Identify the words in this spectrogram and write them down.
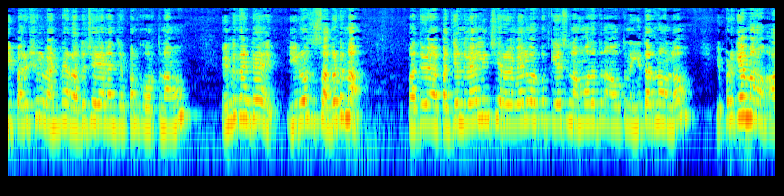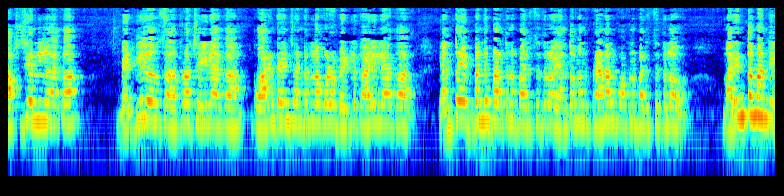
ఈ పరీక్షలు వెంటనే రద్దు చేయాలని చెప్పని కోరుతున్నాము. ఎందుకంటే ఈరోజు సగటున పది పద్దెనిమిది వేల నుంచి ఇరవై వేల వరకు కేసులు నమోదు అవుతున్న ఈ తరుణంలో ఇప్పటికే మనం ఆక్సిజన్ లేక బెడ్లు సరఫరా చేయలేక క్వారంటైన్ సెంటర్లో కూడా బెడ్లు ఖాళీ లేక ఎంతో ఇబ్బంది పడుతున్న పరిస్థితిలో ఎంతో మంది ప్రాణాలు పోతున్న పరిస్థితిలో మరింత మంది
